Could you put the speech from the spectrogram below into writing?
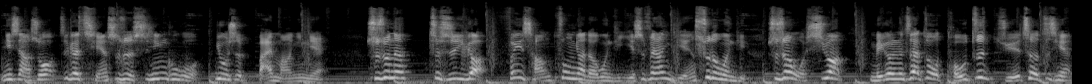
你想说这个钱是不是辛辛苦苦又是白忙一年？所以说呢，这是一个非常重要的问题，也是非常严肃的问题。所以说，我希望每个人在做投资决策之前，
